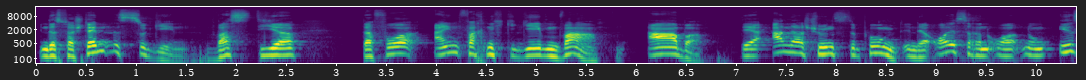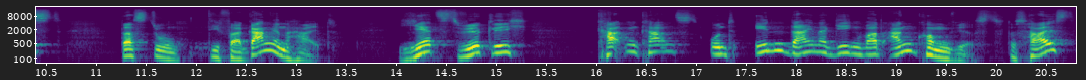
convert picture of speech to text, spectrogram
in das Verständnis zu gehen, was dir davor einfach nicht gegeben war. Aber der allerschönste Punkt in der äußeren Ordnung ist, dass du die Vergangenheit jetzt wirklich cutten kannst und in deiner Gegenwart ankommen wirst. Das heißt,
